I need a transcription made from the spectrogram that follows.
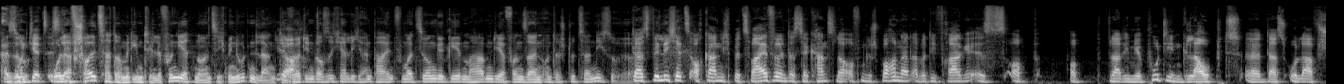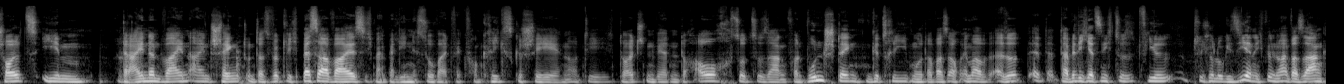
Also und jetzt Olaf Scholz hat doch mit ihm telefoniert, 90 Minuten lang lang. Der ja. wird ihm doch sicherlich ein paar Informationen gegeben haben, die er von seinen Unterstützern nicht so hört. Das will ich jetzt auch gar nicht bezweifeln, dass der Kanzler offen gesprochen hat. Aber die Frage ist, ob, ob Wladimir Putin glaubt, äh, dass Olaf Scholz ihm reinen Wein einschenkt und das wirklich besser weiß. Ich meine, Berlin ist so weit weg vom Kriegsgeschehen und die Deutschen werden doch auch sozusagen von Wunschdenken getrieben oder was auch immer. Also äh, da will ich jetzt nicht zu viel psychologisieren. Ich will nur einfach sagen,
